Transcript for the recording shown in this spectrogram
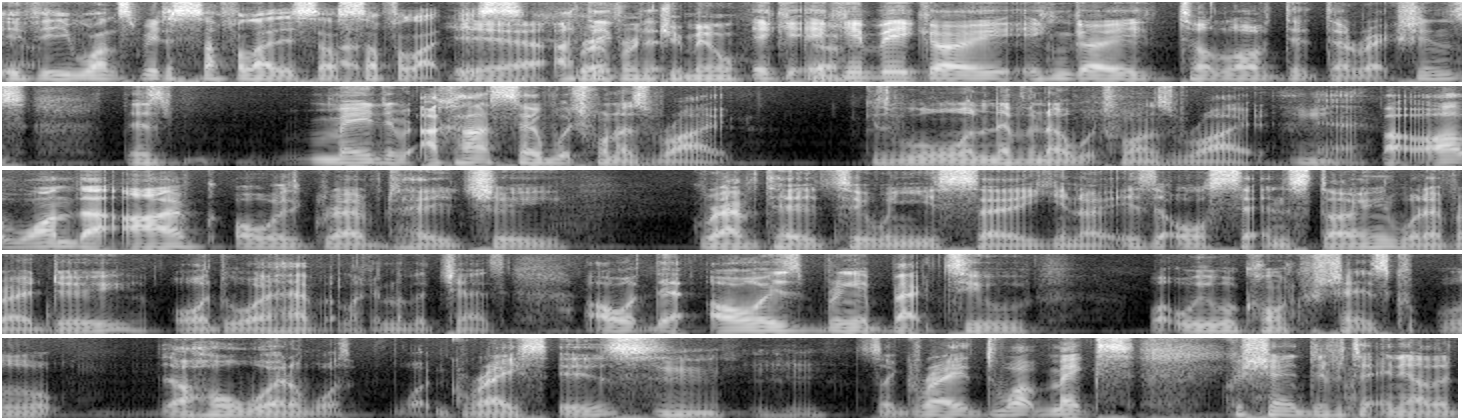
If He wants me to suffer like this, I'll suffer like this. Yeah, I Reverend Jamil, It, can- it can be go. It can go to a lot of di- directions. There's many. I can't say which one is right because we will never know which one's right. Yeah. But uh, one that I've always gravitated to, gravitated to when you say, you know, is it all set in stone, whatever I do, or do I have like another chance? I would that always bring it back to what we would call in Christianity is well, the whole word of what what grace is. So grace, what makes Christianity different to any other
